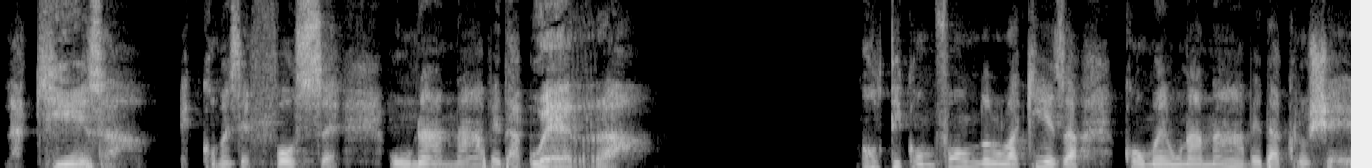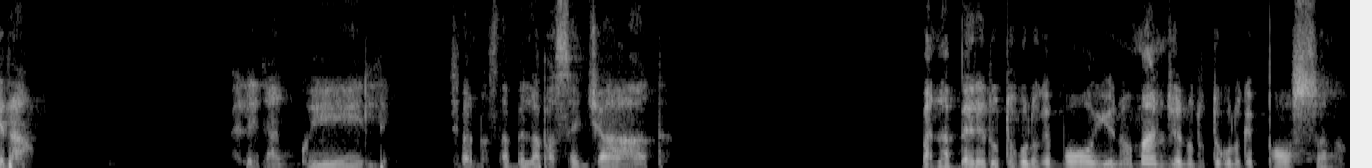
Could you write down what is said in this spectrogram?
La Chiesa è come se fosse una nave da guerra. Molti confondono la Chiesa come una nave da crociera. Belli tranquilli, si fanno questa bella passeggiata, vanno a bere tutto quello che vogliono, mangiano tutto quello che possono,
